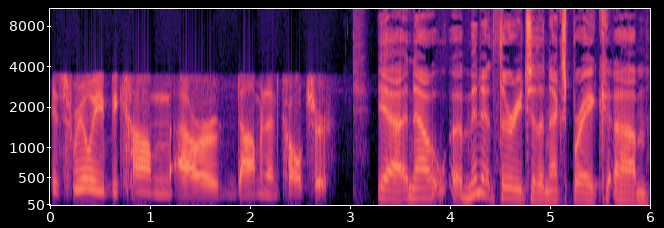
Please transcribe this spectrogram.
It's really become our dominant culture. Yeah. Now, a minute thirty to the next break. Um,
